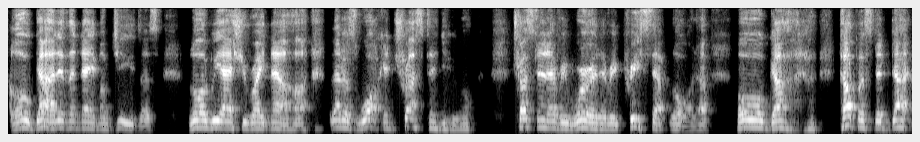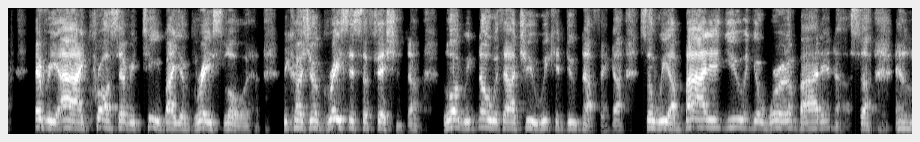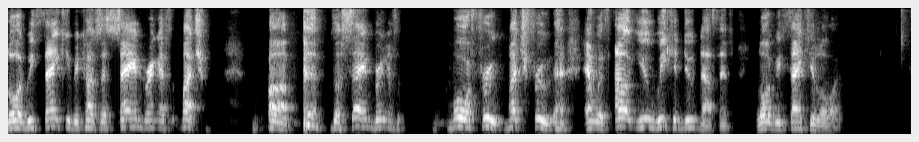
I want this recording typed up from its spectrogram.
Oh, God, in the name of Jesus. Lord, we ask you right now, uh, let us walk and trust in you. Trust in every word, every precept, Lord. Uh, oh, God, help us to dot every I, cross every T by your grace, Lord, because your grace is sufficient. Uh, Lord, we know without you, we can do nothing. Uh, so we abide in you and your word abide in us. Uh, and Lord, we thank you because the same bringeth much, uh, the same bringeth more fruit, much fruit. And without you, we can do nothing. Lord, we thank you, Lord.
